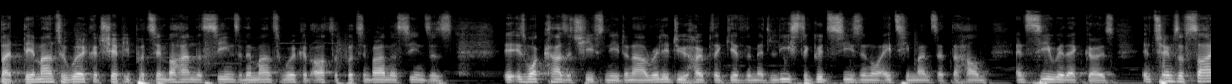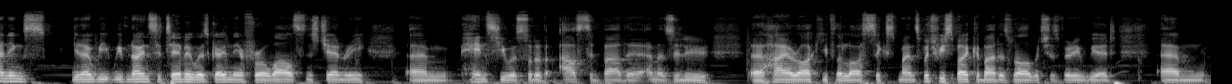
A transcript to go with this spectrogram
but the amount of work that Sheppy puts in behind the scenes and the amount of work that Arthur puts in behind the scenes is is what Kaizer Chiefs need. And I really do hope they give them at least a good season or 18 months at the helm and see where that goes. In terms of signings, you know, we, we've known Sithebe was going there for a while since January. Um, hence, he was sort of ousted by the Amazulu uh, hierarchy for the last six months, which we spoke about as well, which is very weird. Um,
